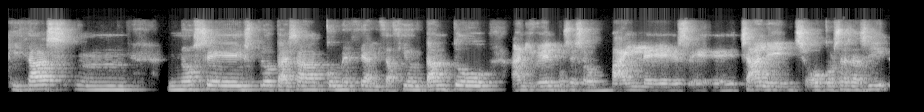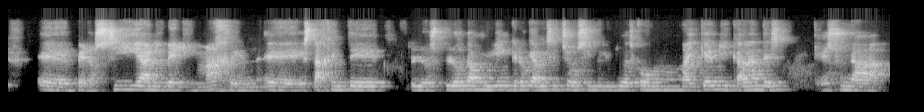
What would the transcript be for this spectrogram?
quizás mm, no se explota esa comercialización tanto a nivel, pues eso, bailes, challenge o cosas así, pero sí a nivel imagen. esta gente lo explota muy bien. Creo que habéis hecho similitudes con My Chemical antes, que es una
